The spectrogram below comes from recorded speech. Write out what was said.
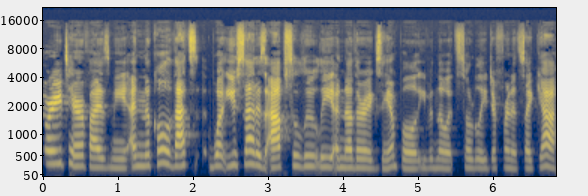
story terrifies me. And Nicole, that's what you said is absolutely another example, even though it's totally different. It's like, yeah,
